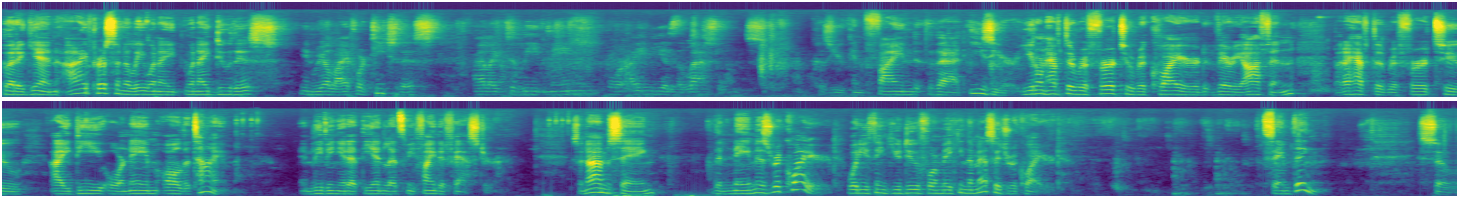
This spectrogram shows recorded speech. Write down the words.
But again, I personally, when I when I do this in real life or teach this, I like to leave name or ID as the last ones because you can find that easier. You don't have to refer to required very often, but I have to refer to ID or name all the time. And leaving it at the end lets me find it faster. So now I'm saying the name is required. What do you think you do for making the message required? Same thing. So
